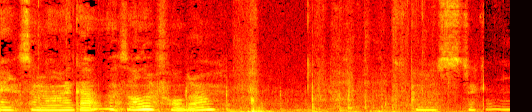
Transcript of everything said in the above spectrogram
Okay, so now I got this other folder. I'm gonna stick it in.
